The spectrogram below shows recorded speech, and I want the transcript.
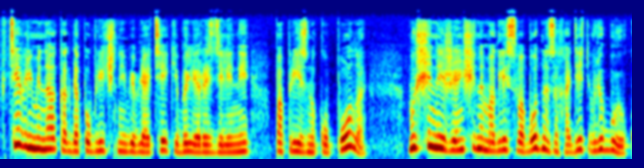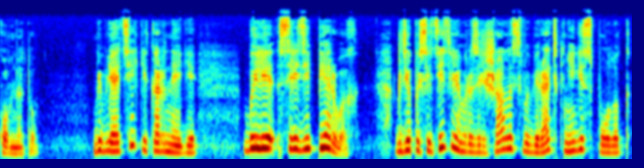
В те времена, когда публичные библиотеки были разделены по признаку пола, мужчины и женщины могли свободно заходить в любую комнату. Библиотеки Карнеги были среди первых, где посетителям разрешалось выбирать книги с полок,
